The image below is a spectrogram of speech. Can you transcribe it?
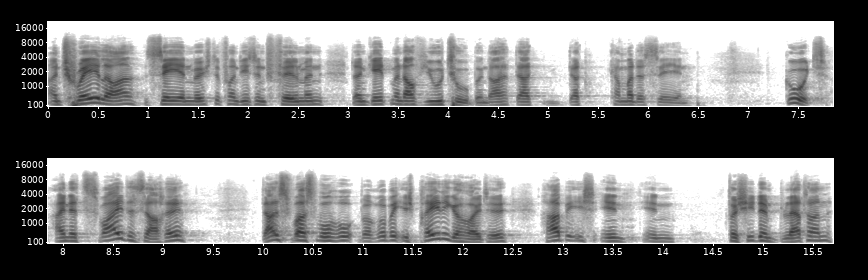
einen Trailer sehen möchte von diesen Filmen, dann geht man auf YouTube und da, da, da kann man das sehen. Gut, eine zweite Sache, das, was, worüber ich predige heute, habe ich in, in verschiedenen Blättern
